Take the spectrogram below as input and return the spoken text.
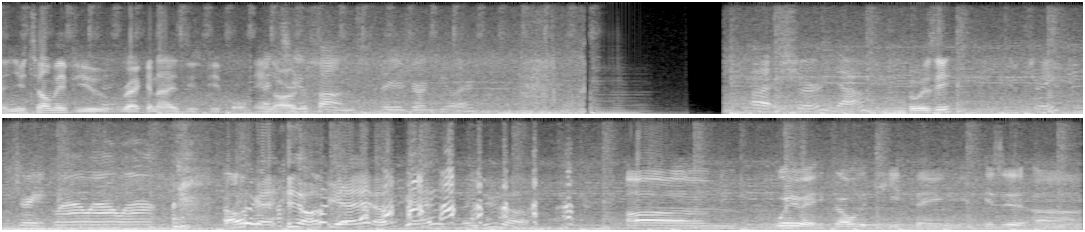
and you tell me if you recognize these people and And the two artists. phones. Are you a drug dealer? Uh, sure, yeah. Who is he? Drake. Drake. Wah, wah, wah. Okay, okay, okay. they do know. Um. Wait, wait. Go with the key thing. Is it um?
